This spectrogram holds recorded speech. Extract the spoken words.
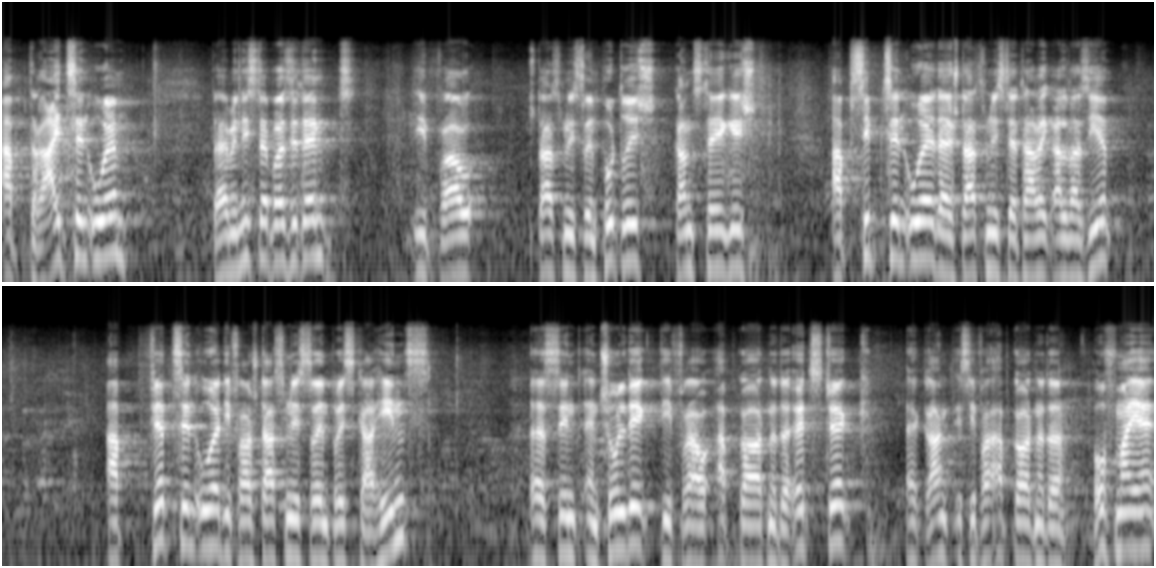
ab 13 Uhr der Herr Ministerpräsident, die Frau Staatsministerin Puttrich ganztägig, ab 17 Uhr der Staatsminister Tarek Al-Wazir, ab 14 Uhr die Frau Staatsministerin Priska Hinz. Es sind entschuldigt die Frau Abg. Öztürk, erkrankt ist die Frau Abg. Hofmeier,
